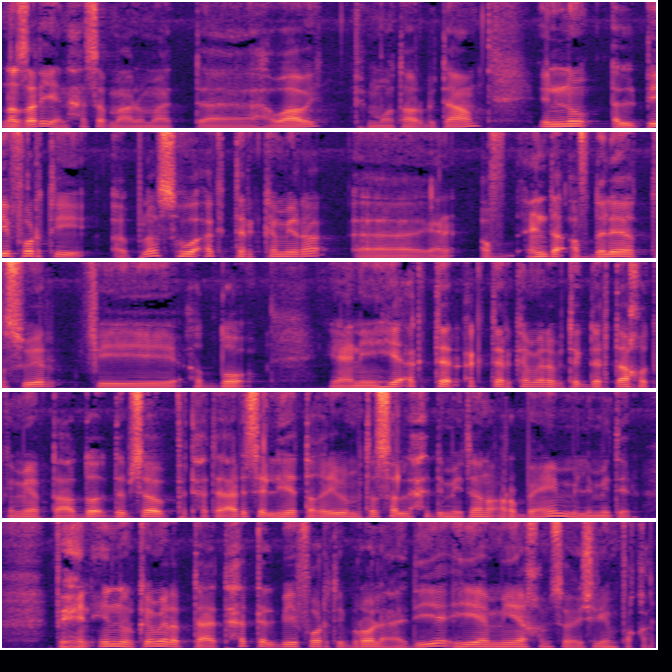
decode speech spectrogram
نظريا حسب معلومات آه هواوي في الموتور بتاعهم إنه ال P40 Plus هو أكتر كاميرا آه يعني عندها أفضلية التصوير في الضوء. يعني هي أكتر أكتر كاميرا بتقدر تاخد كمية بتاع الضوء. ده بسبب فتحة العدسة اللي هي تقريبا بتصل لحد 240 ملم في حين إنه الكاميرا بتاعت حتى ال P40 Pro العادية هي 125 فقط.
